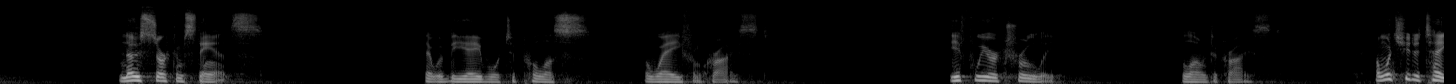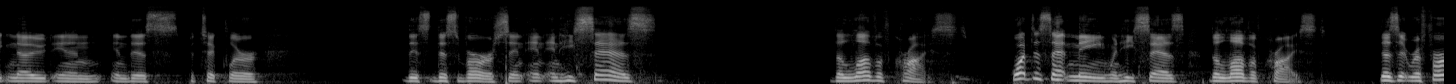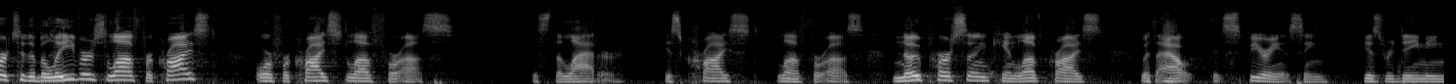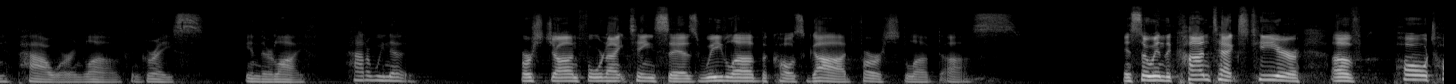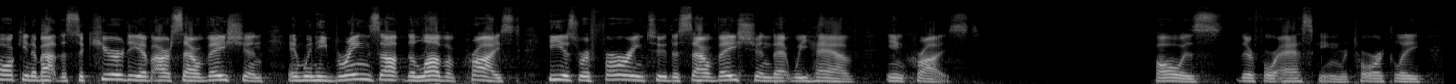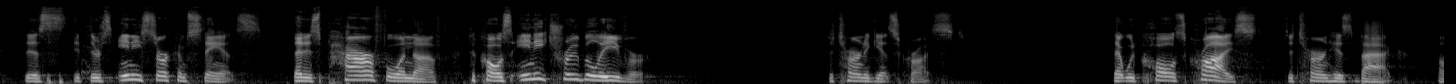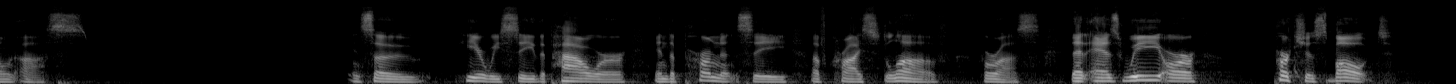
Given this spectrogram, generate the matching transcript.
no circumstance that would be able to pull us away from Christ. If we are truly belong to Christ. I want you to take note in, in this particular this, this verse, and, and, and he says, the love of Christ. What does that mean when he says the love of Christ? Does it refer to the believer's love for Christ or for Christ's love for us? It's the latter. It's Christ's love for us. No person can love Christ without experiencing his redeeming power and love and grace in their life. How do we know? 1 John 4:19 says, "We love because God first loved us." And so in the context here of Paul talking about the security of our salvation, and when he brings up the love of Christ, he is referring to the salvation that we have in Christ. Paul is therefore asking rhetorically this if there's any circumstance that is powerful enough to cause any true believer to turn against Christ, that would cause Christ to turn his back on us. And so here we see the power and the permanency of Christ's love for us. That as we are purchased, bought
